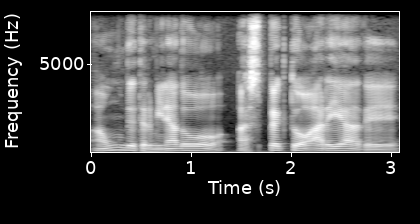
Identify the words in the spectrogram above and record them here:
a un determinado aspecto o área de,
